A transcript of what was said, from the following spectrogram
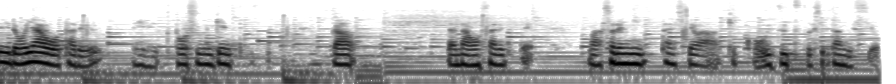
で親をたる、えー、と同心原点がだんだん押されててまあそれに対しては結構うつうつとしてたんですよ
